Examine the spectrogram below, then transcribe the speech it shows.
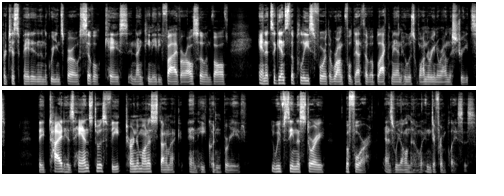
participated in the Greensboro civil case in 1985 are also involved and it's against the police for the wrongful death of a black man who was wandering around the streets. They tied his hands to his feet, turned him on his stomach, and he couldn't breathe. We've seen this story before, as we all know, in different places.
